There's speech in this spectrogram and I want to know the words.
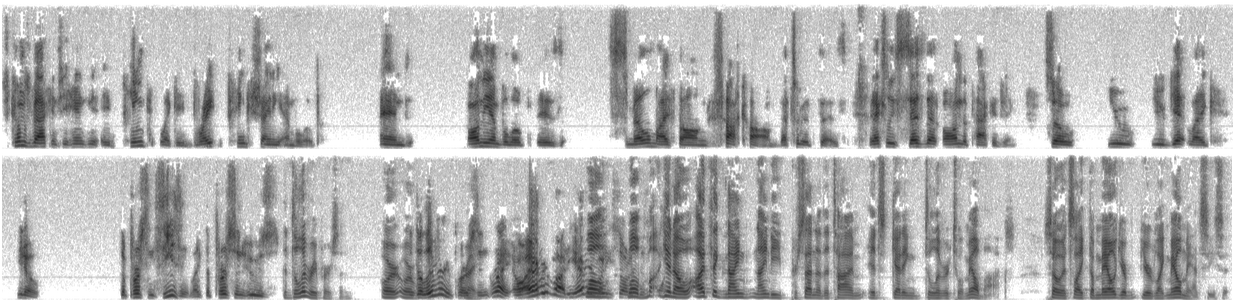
She comes back and she hands me a pink, like a bright pink shiny envelope, and on the envelope is smellmythong.com. That's what it says. It actually says that on the packaging. So you you get like you know the person sees it, like the person who's the delivery person or or the delivery person, right? right. Oh, everybody, everybody well. Well, you know, I think 90 percent of the time it's getting delivered to a mailbox, so it's like the mail your your like mailman sees it.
